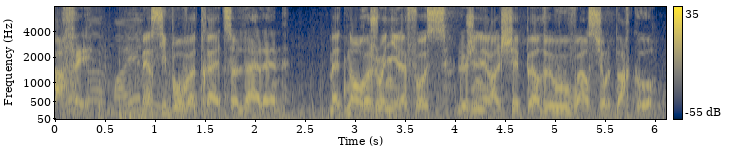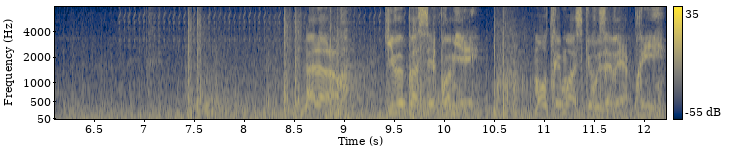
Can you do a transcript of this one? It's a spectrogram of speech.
Parfait. Merci pour votre aide, soldat Allen. Maintenant, rejoignez la fosse. Le général Shepard veut vous voir sur le parcours. Alors, qui veut passer le premier? Montrez-moi ce que vous avez appris.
